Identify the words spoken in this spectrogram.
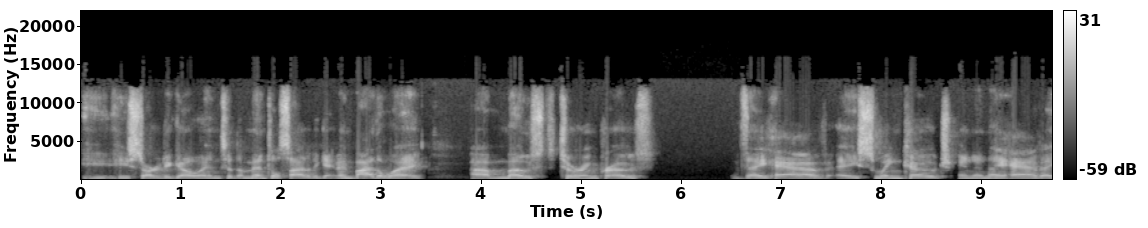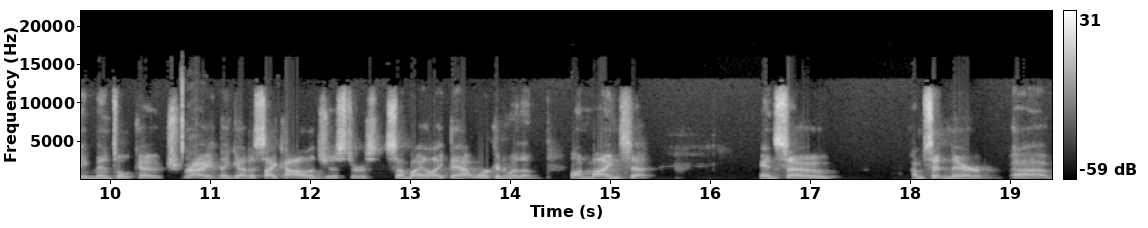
he he started to go into the mental side of the game. And by the way, uh, most touring pros they have a swing coach and then they have a mental coach, right? They got a psychologist or somebody like that working with them on mindset. And so I'm sitting there uh,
